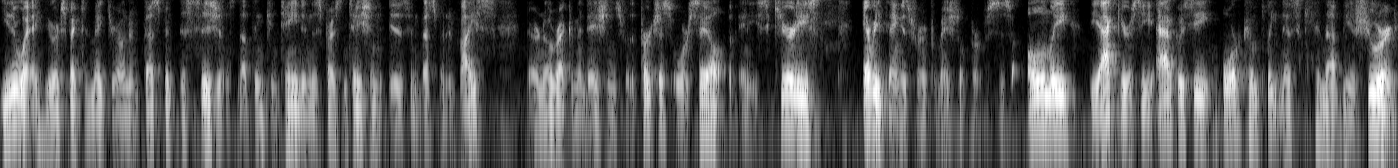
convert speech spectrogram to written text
Either way, you're expected to make your own investment decisions. Nothing contained in this presentation is investment advice. There are no recommendations for the purchase or sale of any securities. Everything is for informational purposes only. The accuracy, adequacy, or completeness cannot be assured.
